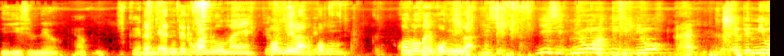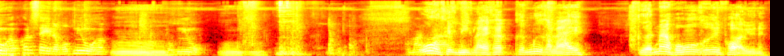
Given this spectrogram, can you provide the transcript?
นี่ยี่สิบนิ้วครับเกิดเป็นมาจาเป็กนเป็นความรู้ไหมผมนี่แหละผมคนรู้ไหมผมนี่แหละยี่สิบยี่สิบนิ้วครับยี่สิบนิ้วครับ เอ้ยเป็นนิ้วครับเขาใส่ระบบนิ้วครับอืมระบบนิ้วอืมอืมประมาณโอ้ว่าเทคนิคหลายครับเครื่องมือกับหลายเกิดมาผมก็เคยพ่ออยู่เนี่ย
